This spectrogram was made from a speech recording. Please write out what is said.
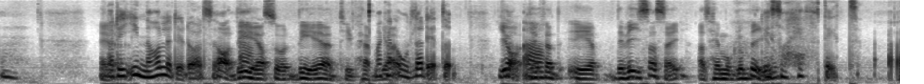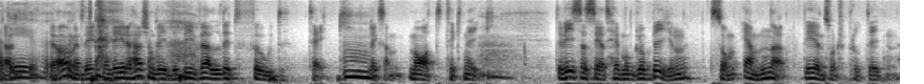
Eh, Ja, det innehåller det då alltså? ja, det är alltså, det är typ Man kan odla det typ? Ja, det är Ja. för att det visar sig att hemoglobin Det är så häftigt. Ja, det är ja men, det, men det är det här som blir, det blir väldigt food tech, Mm. liksom, matteknik. Det visar sig att hemoglobin som ämne, det är en sorts protein.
